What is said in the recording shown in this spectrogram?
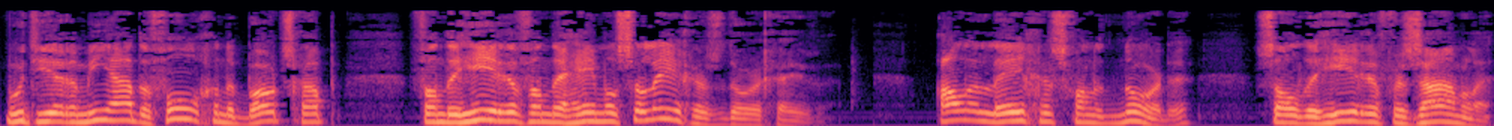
moet Jeremia de volgende boodschap van de heren van de hemelse legers doorgeven. Alle legers van het noorden zal de heren verzamelen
